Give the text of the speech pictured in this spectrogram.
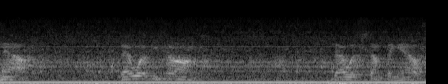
Now, That wasn't Tom. That was something else.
